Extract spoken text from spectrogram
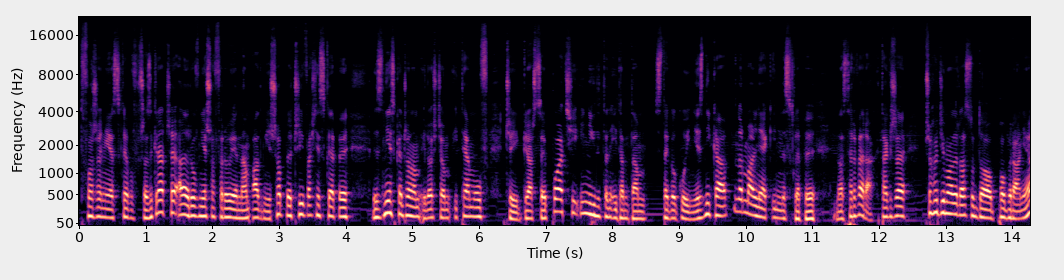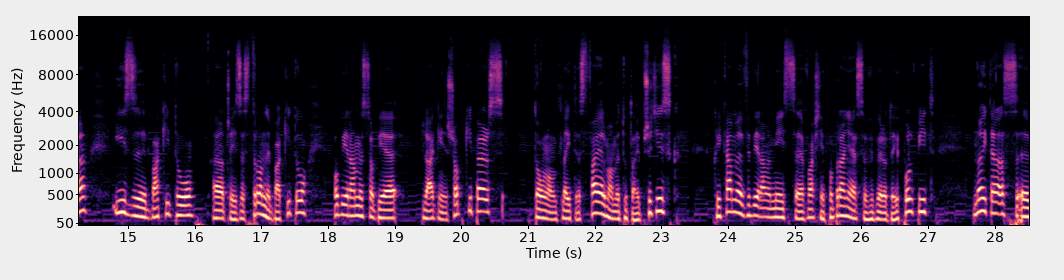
tworzenie sklepów przez graczy, ale również oferuje nam admin shopy, czyli właśnie sklepy z nieskończoną ilością itemów, czyli gracz sobie płaci i nigdy ten item tam z tego GUI nie znika, normalnie jak inne sklepy na serwerach. Także przechodzimy od razu do pobrania i z bucketu, a raczej ze strony bucketu pobieramy sobie plugin Shopkeepers, download latest file, mamy tutaj przycisk, klikamy, wybieramy miejsce właśnie pobrania, ja sobie wybiorę tutaj pulpit, no i teraz e,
